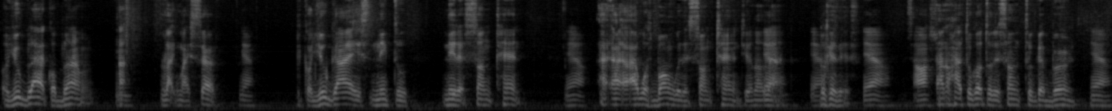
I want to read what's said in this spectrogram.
or you black or brown, uh, like myself, Yeah, because you guys need to need a sun suntan. yeah, I, I, I was born with a sun suntan. You know yeah, that. yeah. Look at this. Yeah, it's awesome. I don't have to go to the sun to get burned. Yeah.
